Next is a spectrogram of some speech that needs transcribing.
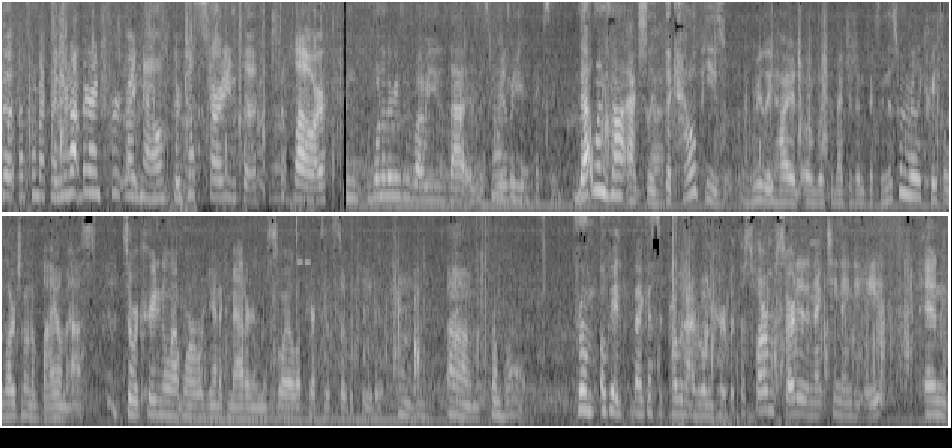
the, that's one back there. They're not bearing fruit right now. They're just starting to, to flower. And one of the reasons why we use that is it's really Nitrogen fixing. that one's not actually. The cowpea's really high in, uh, with the nitrogen fixing. This one really creates a large amount of biomass. So we're creating a lot more organic matter in the soil up here because it's so depleted. Um, From what? from okay, I guess probably not everyone heard, but this farm started in 1998, and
